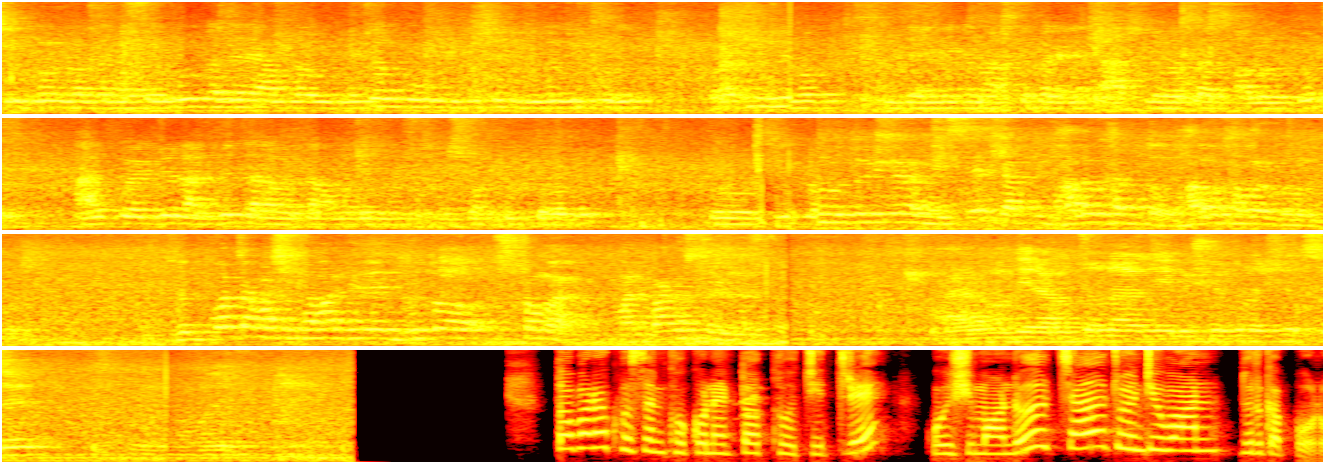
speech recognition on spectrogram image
শিল্পন বাজার আছে ওই বাজারে আমরা ওই মেটাল কমিউনিটির সাথে যোগাযোগ করি। লোক কেন আসতে পারে না আসলে হয়তো আর ভালো হতো। আর কয়েকজন আসবে তারা হয়তো আমাদের অনুষ্ঠানে সম্পৃক্ত হবে। তো তৈরি করা হয়েছে যে আপনি ভালো খাদ্য ভালো খাবার গ্রহণ করুন। যদি পচাপাশি খাবার খেলে দ্রুত স্টমাক মানে পাকস্থলী নষ্ট আর আমাদের আলোচনার যে বিষয়গুলো এসেছে আমাদের তবারক হোসেন খোকনের তথ্যচিত্রে Aishi Mondal channel twenty one Durgapur.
